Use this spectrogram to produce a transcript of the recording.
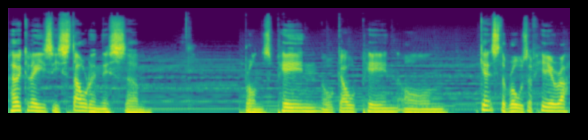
Hercules, he's stolen this um, bronze pin or gold pin on against the rules of Hera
